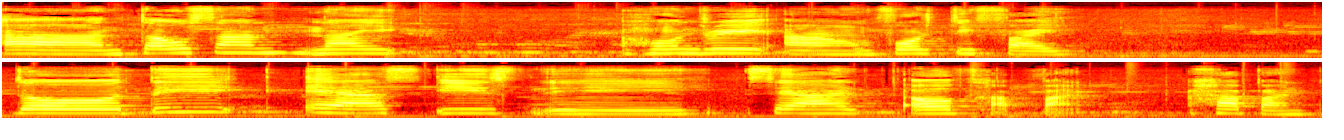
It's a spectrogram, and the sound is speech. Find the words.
1945. Though the EAS is the seat of Japan, Japan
